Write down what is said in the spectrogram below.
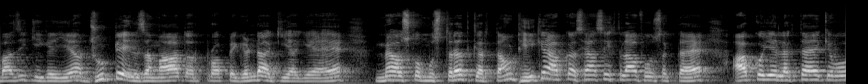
बाजी की गई है और झूठे इल्ज़ाम और प्रोपेगंडा किया गया है, मैं उसको मुस्तरद करता हूँ। ठीक है, आपका सियासी इख्तलाफ हो सकता है। आपको ये लगता है कि वो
